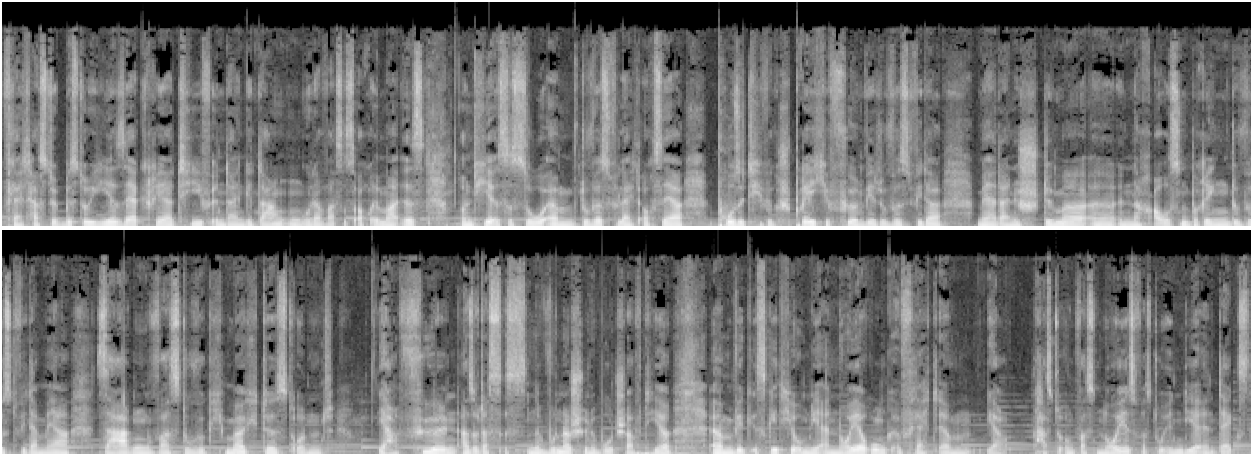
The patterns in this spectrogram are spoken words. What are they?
Vielleicht hast du, bist du hier sehr kreativ in deinen Gedanken oder was es auch immer ist. Und hier ist es so, ähm, du wirst vielleicht auch sehr positive Gespräche führen, wie du wirst wieder mehr deine Stimme äh, nach außen bringen, du wirst wieder mehr sagen, was du wirklich möchtest und ja, fühlen. Also das ist eine wunderschöne Botschaft hier. Ähm, wir, es geht hier um die Erneuerung. Vielleicht, ähm, ja, hast du irgendwas Neues, was du in dir entdeckst,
